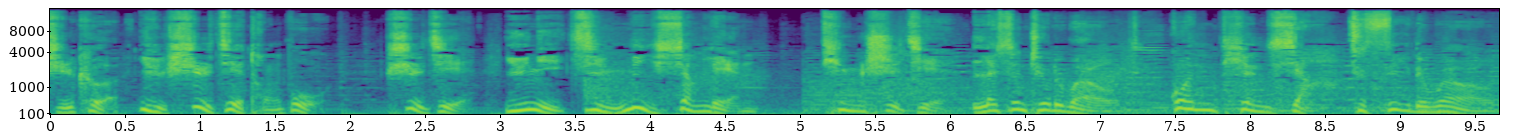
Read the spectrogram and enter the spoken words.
时刻与世界同步，世界与你紧密相连。听世界，Listen to the world，观天下，To see the world。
